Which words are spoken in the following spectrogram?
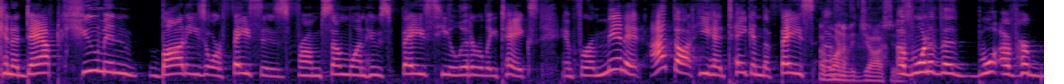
can adapt human bodies or faces from someone whose face he literally takes. And for a minute, I thought he had taken the face Of one of the Joshes. of one of the bo- of her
